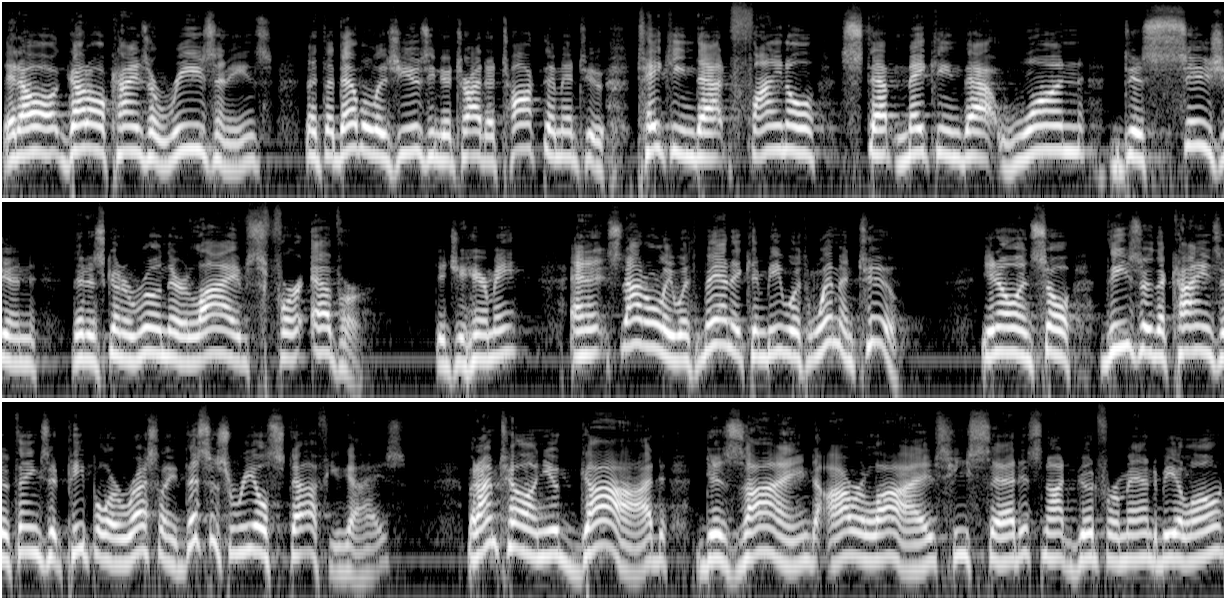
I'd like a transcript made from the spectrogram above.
They all got all kinds of reasonings that the devil is using to try to talk them into taking that final step, making that one decision that is going to ruin their lives forever. Did you hear me? And it's not only with men, it can be with women too. You know, and so these are the kinds of things that people are wrestling. This is real stuff, you guys. But I'm telling you, God designed our lives. He said, It's not good for a man to be alone.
